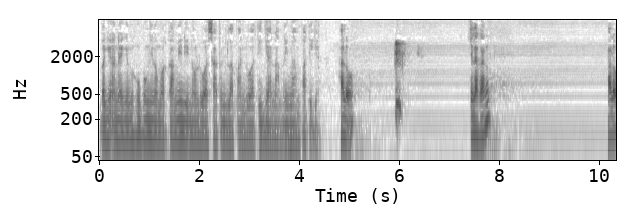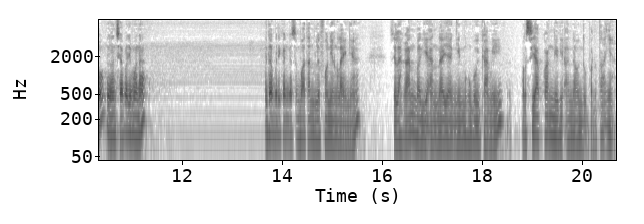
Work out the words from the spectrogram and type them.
bagi Anda yang ingin menghubungi nomor kami di 0218236543. Halo. Silakan. Halo, dengan siapa di mana? Kita berikan kesempatan telepon yang lainnya. Silahkan bagi Anda yang ingin menghubungi kami, persiapkan diri Anda untuk bertanya.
